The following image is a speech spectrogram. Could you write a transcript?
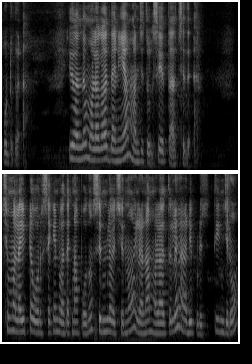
போட்டுக்கிறேன். இது வந்து மிளகா தனியா மஞ்சத்தூள் சேர்த்து அரைச்சது. சும்மா லைட்டாக ஒரு செகண்ட் வதக்கினா போதும். சிம்மில் வச்சிடணும். இல்லைனா மிளகாத்தூள் அடி பிடிச்சி தீஞ்சிரும்.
